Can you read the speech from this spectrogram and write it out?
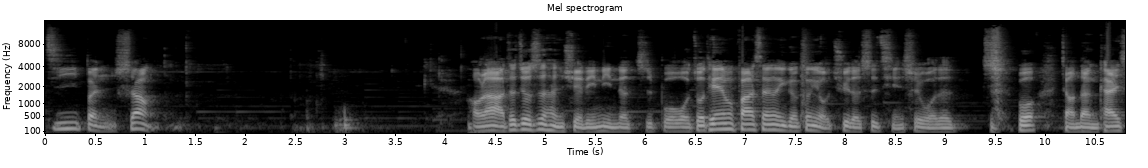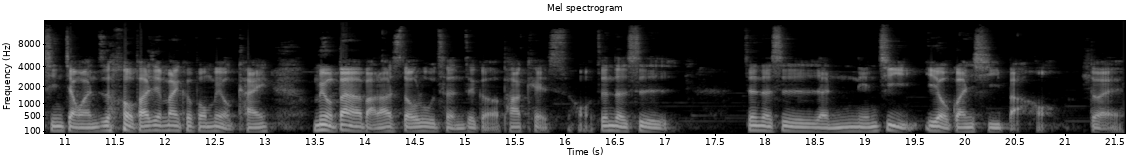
基本上。好啦，这就是很血淋淋的直播。我昨天发生了一个更有趣的事情，是我的直播讲得很开心，讲完之后发现麦克风没有开，没有办法把它收录成这个 podcast 哦，真的是，真的是人年纪也有关系吧？哦，对，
